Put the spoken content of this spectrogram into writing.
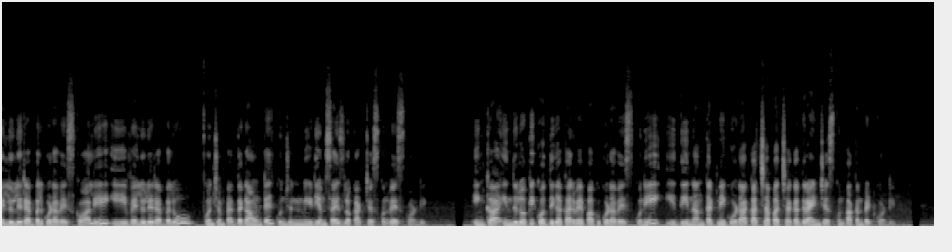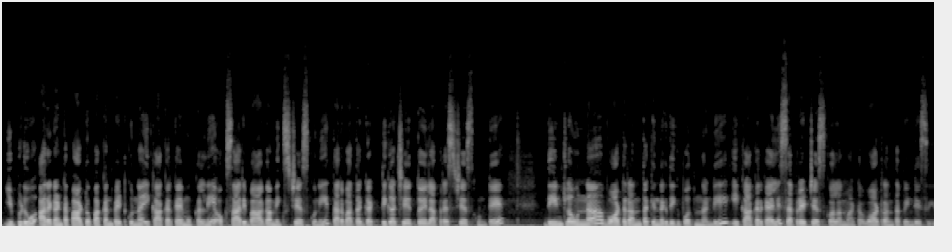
వెల్లుల్లి రెబ్బలు కూడా వేసుకోవాలి. ఈ వెల్లుల్లి రెబ్బలు కొంచెం పెద్దగా ఉంటే కొంచెం మీడియం సైజులో కట్ చేసుకుని వేసుకోండి. ఇంకా ఇందులోకి కొద్దిగా కరివేపాకు కూడా వేసుకుని ఈ దీనంతటినీ కూడా కచ్చాపచ్చాగా గ్రైండ్ చేసుకుని పక్కన పెట్టుకోండి. ఇప్పుడు అరగంట పాటు పక్కన పెట్టుకున్న ఈ కాకరకాయ ముక్కల్ని ఒకసారి బాగా మిక్స్ చేసుకుని తర్వాత గట్టిగా చేత్తో ఇలా ప్రెస్ చేసుకుంటే దీంట్లో ఉన్న వాటర్ అంతా కిందకి దిగిపోతుందండి. ఈ కాకరకాయల్ని సెపరేట్ చేసుకోవాలన్నమాట వాటర్ అంతా పిండేసి.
